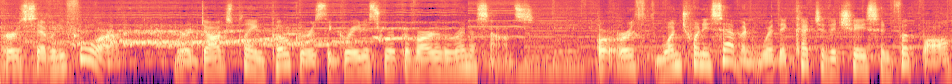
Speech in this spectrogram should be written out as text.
Earth 74, where dogs playing poker is the greatest work of art of the Renaissance. Or Earth 127, where they cut to the chase in football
